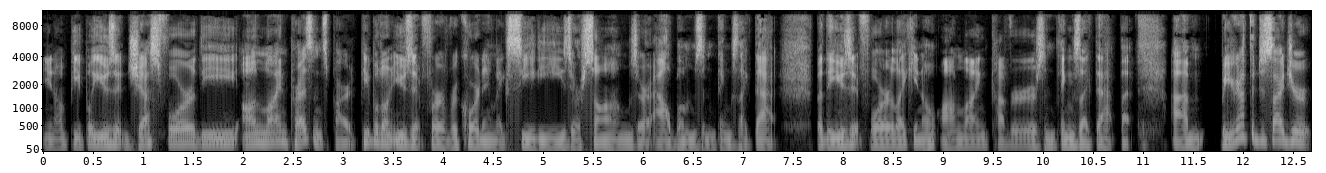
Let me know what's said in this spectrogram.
you know, people use it just for the online presence part. People don't use it for recording like CDs or songs or albums and things like that, but they use it for like, you know, online covers and things like that. But, um, but you're gonna have to decide your,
